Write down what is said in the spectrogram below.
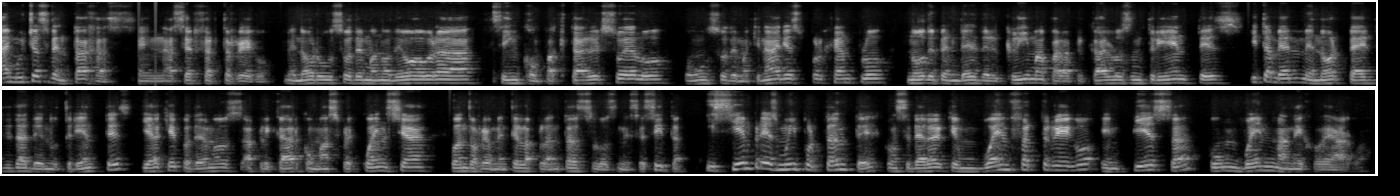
Hay muchas ventajas en hacer fertirriego. Menor uso de mano de obra, sin compactar el suelo, con uso de maquinarias, por ejemplo, no depender del clima para aplicar los nutrientes y también menor pérdida de nutrientes, ya que podemos aplicar con más frecuencia cuando realmente la planta los necesita. Y siempre es muy importante considerar que un buen fertirriego empieza con un buen manejo de agua.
